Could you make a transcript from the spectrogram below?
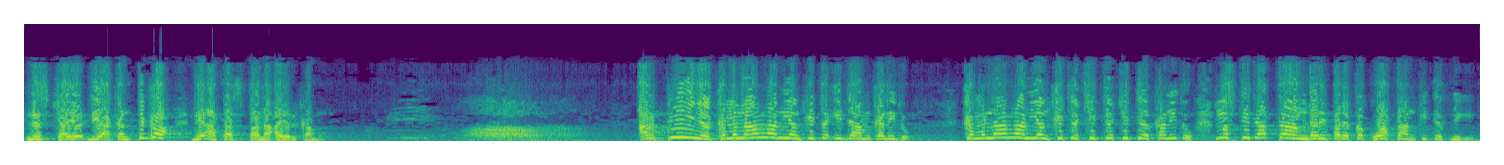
Nescaya dia akan tegak di atas tanah air kamu. Artinya kemenangan yang kita idamkan itu, kemenangan yang kita cita-citakan itu, mesti datang daripada kekuatan kita sendiri.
